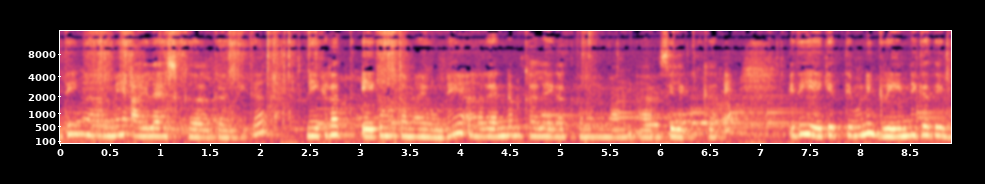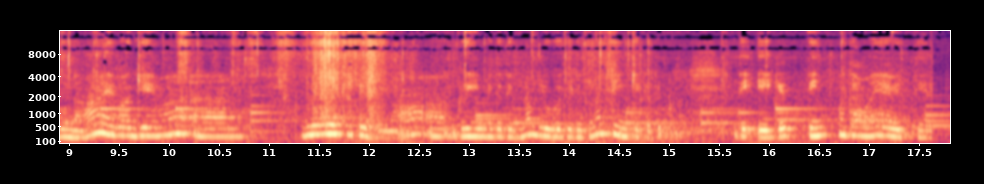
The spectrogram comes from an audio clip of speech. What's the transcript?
ඉතින් මේ අයිලෑෂ් කර්ල් කරන එක මේකටත් ඒකම තමයි උනේ රැන්ඩම් කලර් එකක් තමයි මම සිලෙක්ට් කරේ. ඉතින් ඒකෙත් තිබුණේ ග්‍රීන් එක තිබුණා ඒ වගේම බ්ලූ එක තිබුණා ග්‍රීන් එක තිබුණා බ්ලූ එක තිබුණා පින්ක් එක තිබුණා. ඉතින් ඒකෙත් පින්ක්ම තමයි ඇවිත් තියෙන්නේ.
